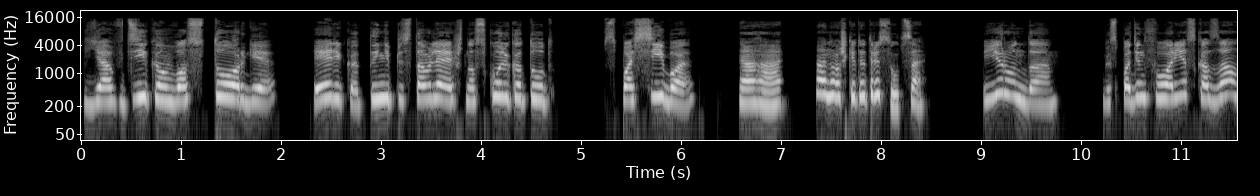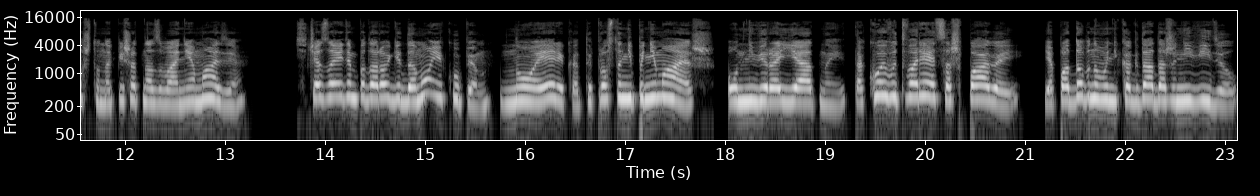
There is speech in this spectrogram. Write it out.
«Я в диком восторге! Эрика, ты не представляешь, насколько тут... Спасибо!» «Ага, а ножки-то трясутся». «Ерунда. Господин Фуарье сказал, что напишет название мази. Сейчас заедем по дороге домой и купим. Но, Эрика, ты просто не понимаешь. Он невероятный. Такой вытворяет со шпагой. Я подобного никогда даже не видел.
